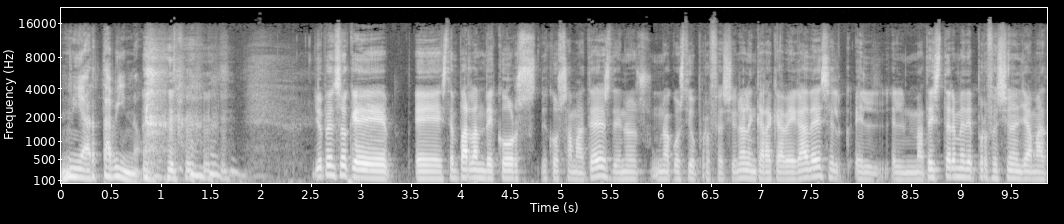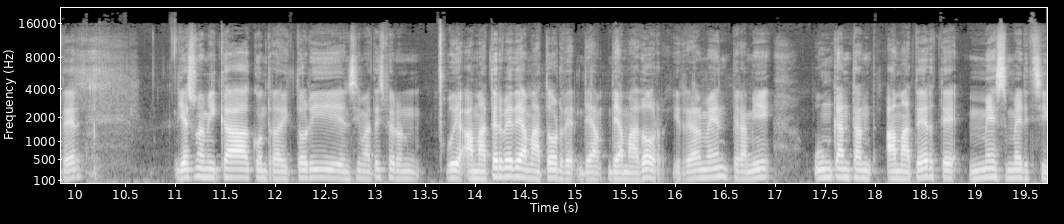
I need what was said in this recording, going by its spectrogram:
ni Artavino. Jo penso que eh, estem parlant de cors, de cors amateurs, de no és una qüestió professional, encara que a vegades el, el, el mateix terme de professional i amateur ja és una mica contradictori en si mateix, però vull dir, amateur ve d'amator, de- de- d'amador, i realment, per a mi, un cantant amateur té més mèrit, si,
